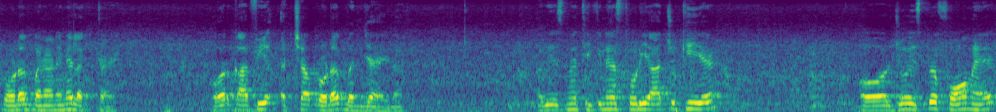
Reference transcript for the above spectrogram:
प्रोडक्ट बनाने में लगता है। और काफ़ी अच्छा प्रोडक्ट बन जाएगा। अभी इसमें थिकनेस थोड़ी आ चुकी है। और जो इस पर फॉर्म है,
